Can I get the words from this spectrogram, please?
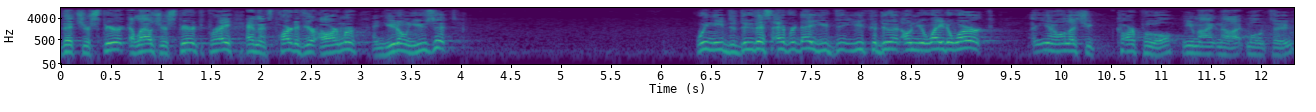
that your spirit, allows your spirit to pray, and that's part of your armor, and you don't use it? We need to do this every day. You, you could do it on your way to work. You know, unless you carpool, you might not want to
